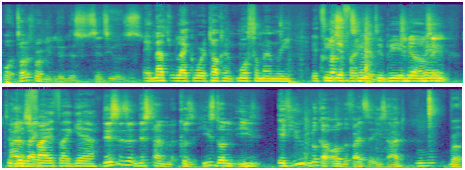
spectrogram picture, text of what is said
but Tommy's probably been doing this since he was. And that's like we're talking muscle memory. It's easier for what him I'm to be in saying. The get what I'm ring to And, just like, fight. Like yeah, This isn't this time because he's done. He's if you look at all the fights that he's had, bro.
